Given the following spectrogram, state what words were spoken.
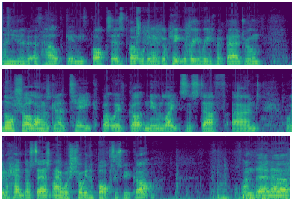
I need a bit of help getting these boxes, but we're going to completely rearrange my bedroom not sure how long it's going to take, but we've got new lights and stuff, and we're going to head downstairs, and I will show you the boxes we've got. And then uh,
